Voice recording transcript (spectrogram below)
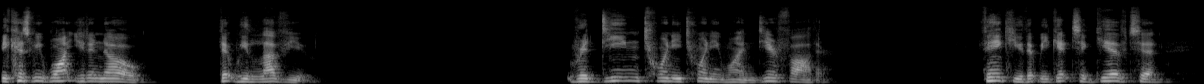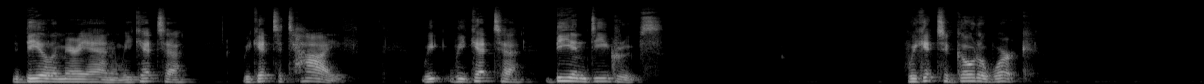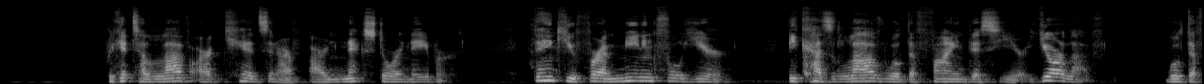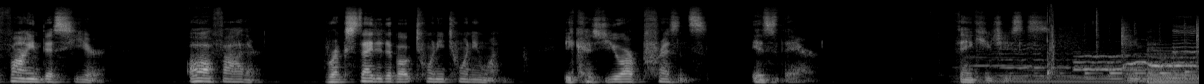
because we want you to know that we love you redeem 2021. Dear Father, thank you that we get to give to Nabil and Marianne and we get to we get to tithe. We, we get to be in D groups. We get to go to work. We get to love our kids and our, our next door neighbor. Thank you for a meaningful year because love will define this year. Your love will define this year. Oh, Father, we're excited about 2021 because your presence is there. Thank you, Jesus. Amen.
